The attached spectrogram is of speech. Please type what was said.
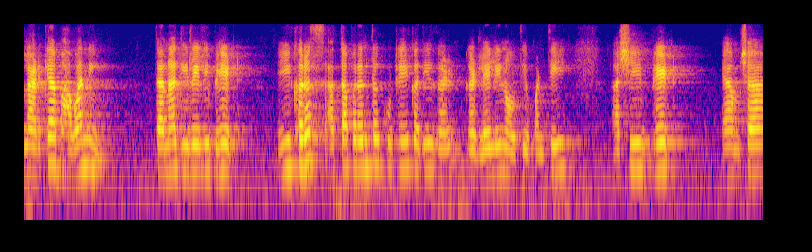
लाडक्या भावानी त्यांना दिलेली भेट ही खरंच आतापर्यंत कुठे कधी घड घडलेली नव्हती. पण ती अशी भेट या आमच्या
